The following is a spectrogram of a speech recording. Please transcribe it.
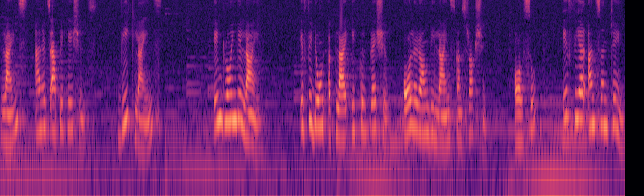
Lines and its applications. Weak lines in drawing a line, if we don't apply equal pressure all around the line's construction, also if we are uncertain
